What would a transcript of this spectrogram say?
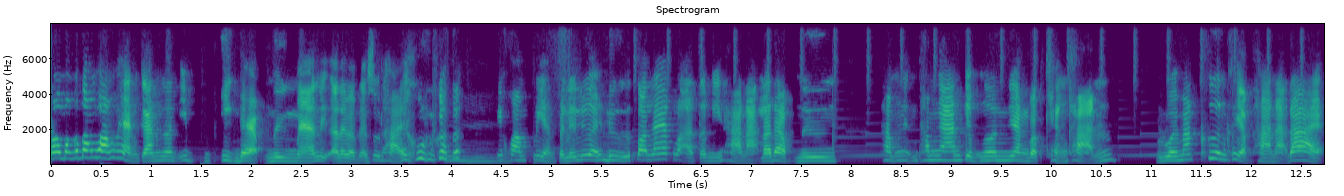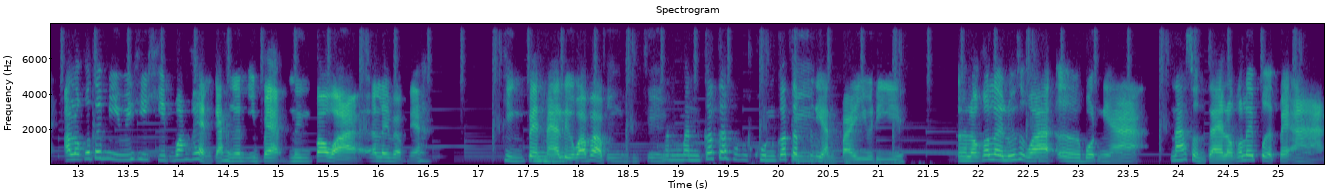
ว่ามันก็ต้องวางแผนการเงินอีกอีกแบบหนึ่งแม้หรืออะไรแบบนี้สุดท้ายคุณก็จะอืมมีความเปลี่ยนไปเรื่อยๆ หรือตอนแรกเราอาจจะมีฐานะระดับหนึ่งทำทำงานเก็บเงินอย่างแบบแข็งขัน รวยมากขึ้นขยับฐานะได้เอาเราก็จะมีวิธีคิดวางแผนการเงินอีกแบบหนึ่งเป้าวะอะไรแบบเนี้ย พิงเป็นไหมหรือว่าแบบจริงจริงมันมันก็จะคุณก็จะจริงเปลี่ยนไปอยู่ดี เออเราก็เลยรู้สึกว่า เออบทเนี้ย น่าสนใจเราก็เลยเปิดไปอ่าน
